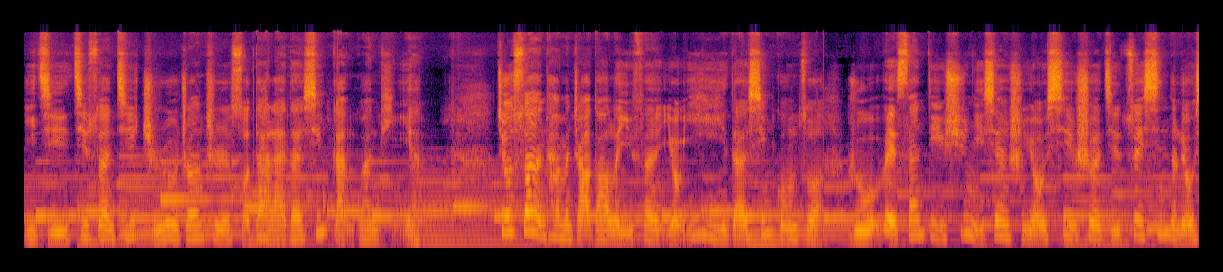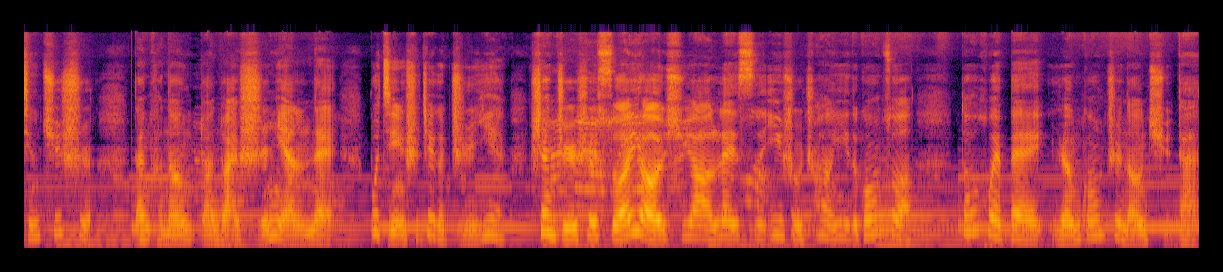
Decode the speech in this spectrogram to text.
以及计算机植入装置所带来的新感官体验。就算他们找到了一份有意义的新工作，如为 3D 虚拟现实游戏设计最新的流行趋势，但可能短短十年内，不仅是这个职业，甚至是所有需要类似艺术创意的工作，都会被人工智能取代。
